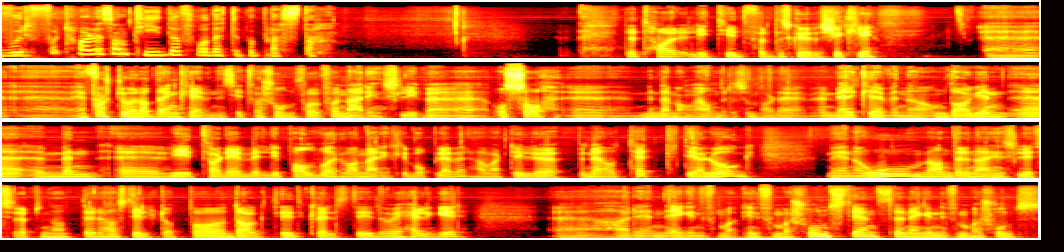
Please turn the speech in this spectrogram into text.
Hvorfor tar det sånn tid å få dette på plass, da? Det tar litt tid for at det skal gjøres skikkelig. Eh, eh, jeg forstår at det er en krevende situasjon for, for næringslivet eh, også, men det er mange andre som har det mer krevende om dagen. Men vi tar det veldig på alvor, hva næringslivet opplever. Har vært i løpende og tett dialog med NHO, med andre næringslivsrepresentanter. Har stilt opp på dagtid, kveldstid og i helger. Har en egen informasjonstjeneste, en egen informasjons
